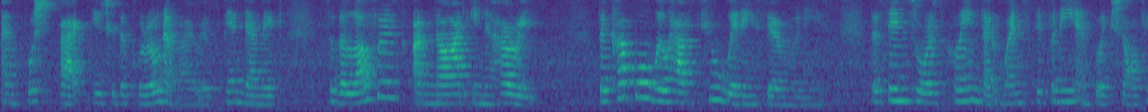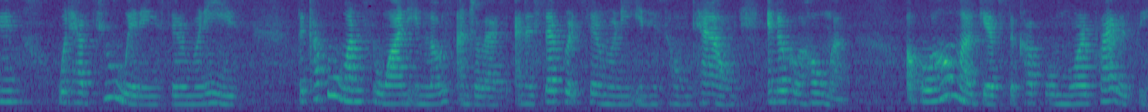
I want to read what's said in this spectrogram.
and pushed back due to the coronavirus pandemic, so the lovers are not in a hurry. The couple will have two wedding ceremonies. The same source claimed that Gwen Stefani and Blake Shelton would have two wedding ceremonies, the couple wants one in Los Angeles and a separate ceremony in his hometown in Oklahoma. Oklahoma gives the couple more privacy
